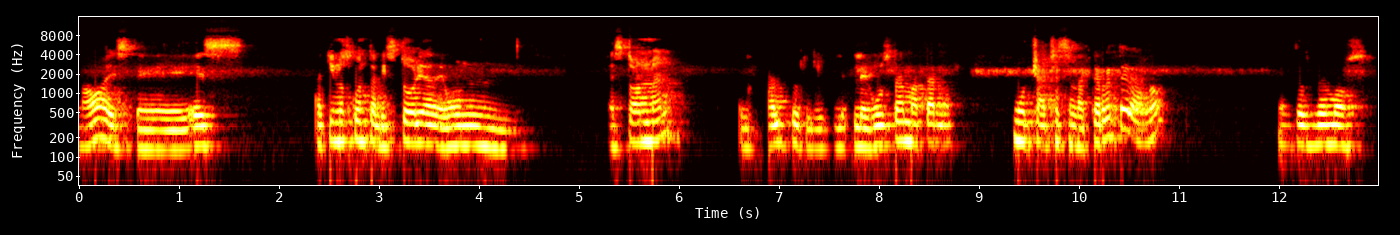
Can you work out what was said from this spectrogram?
¿No? Este es. Aquí nos cuenta la historia de un Stoneman, el cual pues, le, gusta matar muchachas en la carretera, ¿no? Entonces vemos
